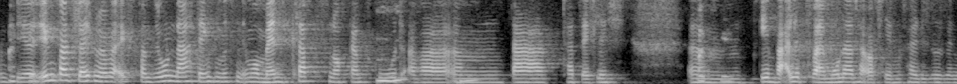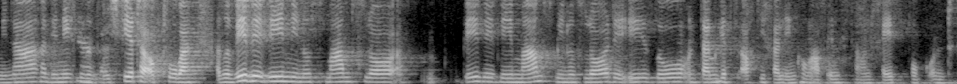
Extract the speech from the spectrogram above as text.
Und okay. wir irgendwann vielleicht mal über Expansion nachdenken müssen. Im Moment klappt es noch ganz gut, mhm. aber ähm, da tatsächlich ähm, okay. geben wir alle zwei Monate auf jeden Fall diese Seminare. Die nächsten ja. sind, glaube ich, 4. Oktober. Also www-momslaw www.moms-law.de so und dann gibt es auch die Verlinkung auf Insta und Facebook und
